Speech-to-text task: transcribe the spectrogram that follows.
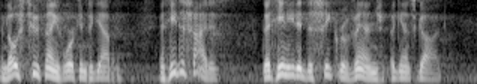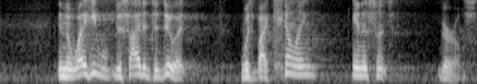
And those two things working together. And he decided that he needed to seek revenge against God. And the way he decided to do it was by killing innocent girls.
